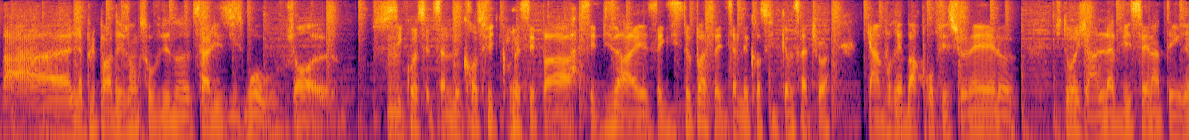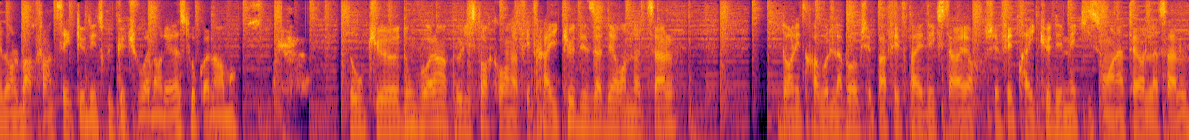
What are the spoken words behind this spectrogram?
bah, la plupart des gens qui sont venus dans notre salle, ils se disent wow, genre, euh, c'est hmm. quoi cette salle de CrossFit C'est pas, c'est bizarre, et ça n'existe pas, ça, une salle de CrossFit comme ça, tu vois? Qui a un vrai bar professionnel. Tu vois, j'ai un lave-vaisselle intégré dans le bar. Enfin, tu sais que des trucs que tu vois dans les restos, quoi, normalement. Donc, euh, donc voilà un peu l'histoire quand on a fait travailler que des adhérents de notre salle dans les travaux de la boxe, j'ai pas fait de travail d'extérieur. J'ai fait travail que des mecs qui sont à l'intérieur de la salle.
